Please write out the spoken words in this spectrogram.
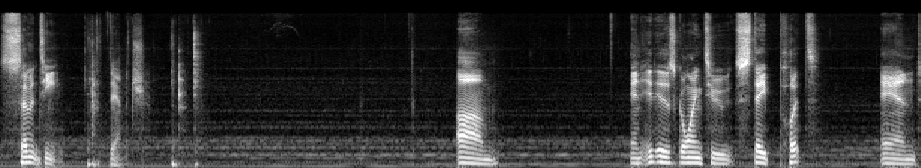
Seventeen damage. Um, and it is going to stay put and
